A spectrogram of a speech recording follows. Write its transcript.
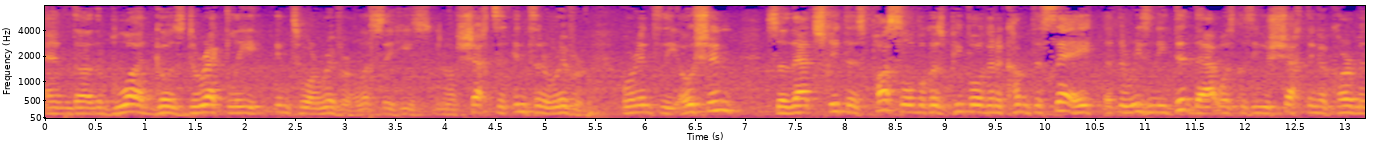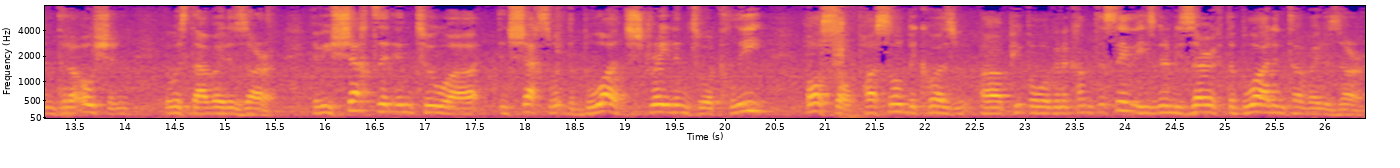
and uh, the blood goes directly into a river. Let's say he's, you know, shechts it into the river or into the ocean. So that shchita is pasul because people are going to come to say that the reason he did that was because he was shechting a korban into the ocean. It was Tavayda Zara. If he shechts it into, uh, it shechts with the blood straight into a kli, also pasul because uh, people are going to come to say that he's going to be zarek the blood into Tavayda Zara.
